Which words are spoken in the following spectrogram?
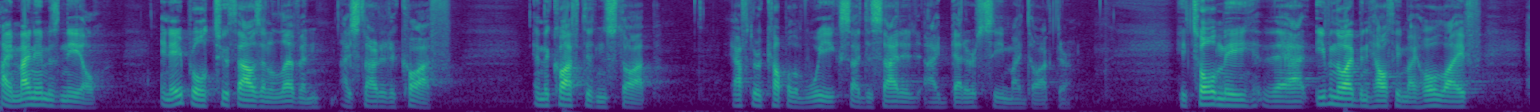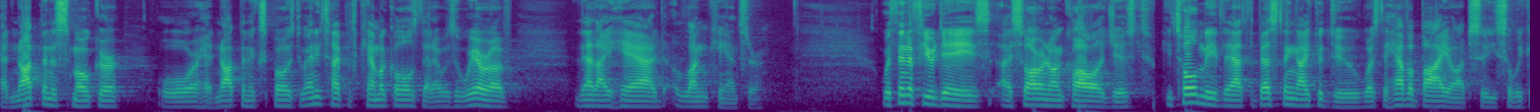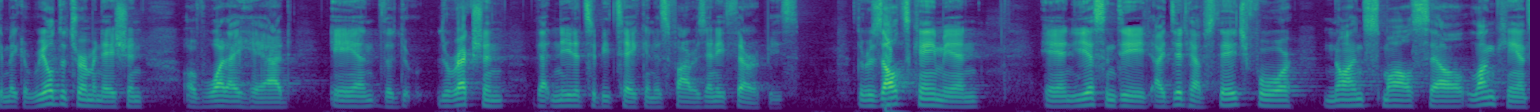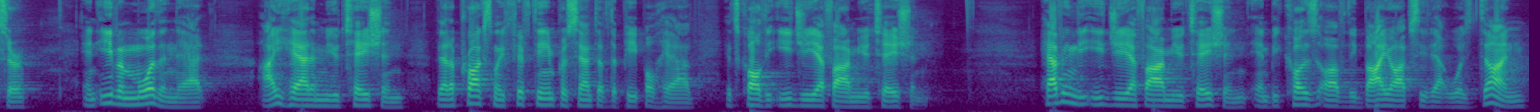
Hi, my name is Neil. In April 2011, I started a cough, and the cough didn't stop. After a couple of weeks, I decided I'd better see my doctor. He told me that even though I've been healthy my whole life, had not been a smoker, or had not been exposed to any type of chemicals that I was aware of, that I had lung cancer. Within a few days, I saw an oncologist. He told me that the best thing I could do was to have a biopsy so we could make a real determination of what I had and the di direction that needed to be taken as far as any therapies. The results came in, and yes, indeed, I did have stage four non-small cell lung cancer, and even more than that, I had a mutation that approximately 15% of the people have. It's called the EGFR mutation. Having the EGFR mutation, and because of the biopsy that was done,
